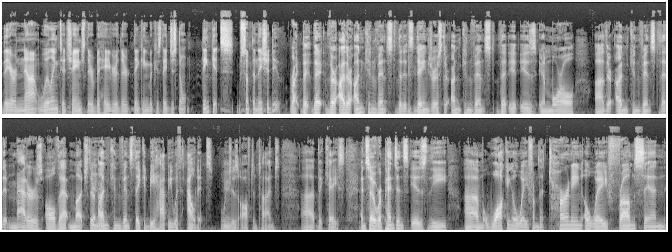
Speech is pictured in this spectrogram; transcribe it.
they are not willing to change their behavior, their thinking because they just don't think it's something they should do. Right. They, they, they're either unconvinced that Mm-hmm. it's dangerous, they're unconvinced that it is immoral, uh, they're unconvinced that it matters all that much, they're Mm-hmm. unconvinced they could be happy without it, which Mm. is oftentimes uh, the case. And so repentance is the um, walking away from, the turning away from sin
